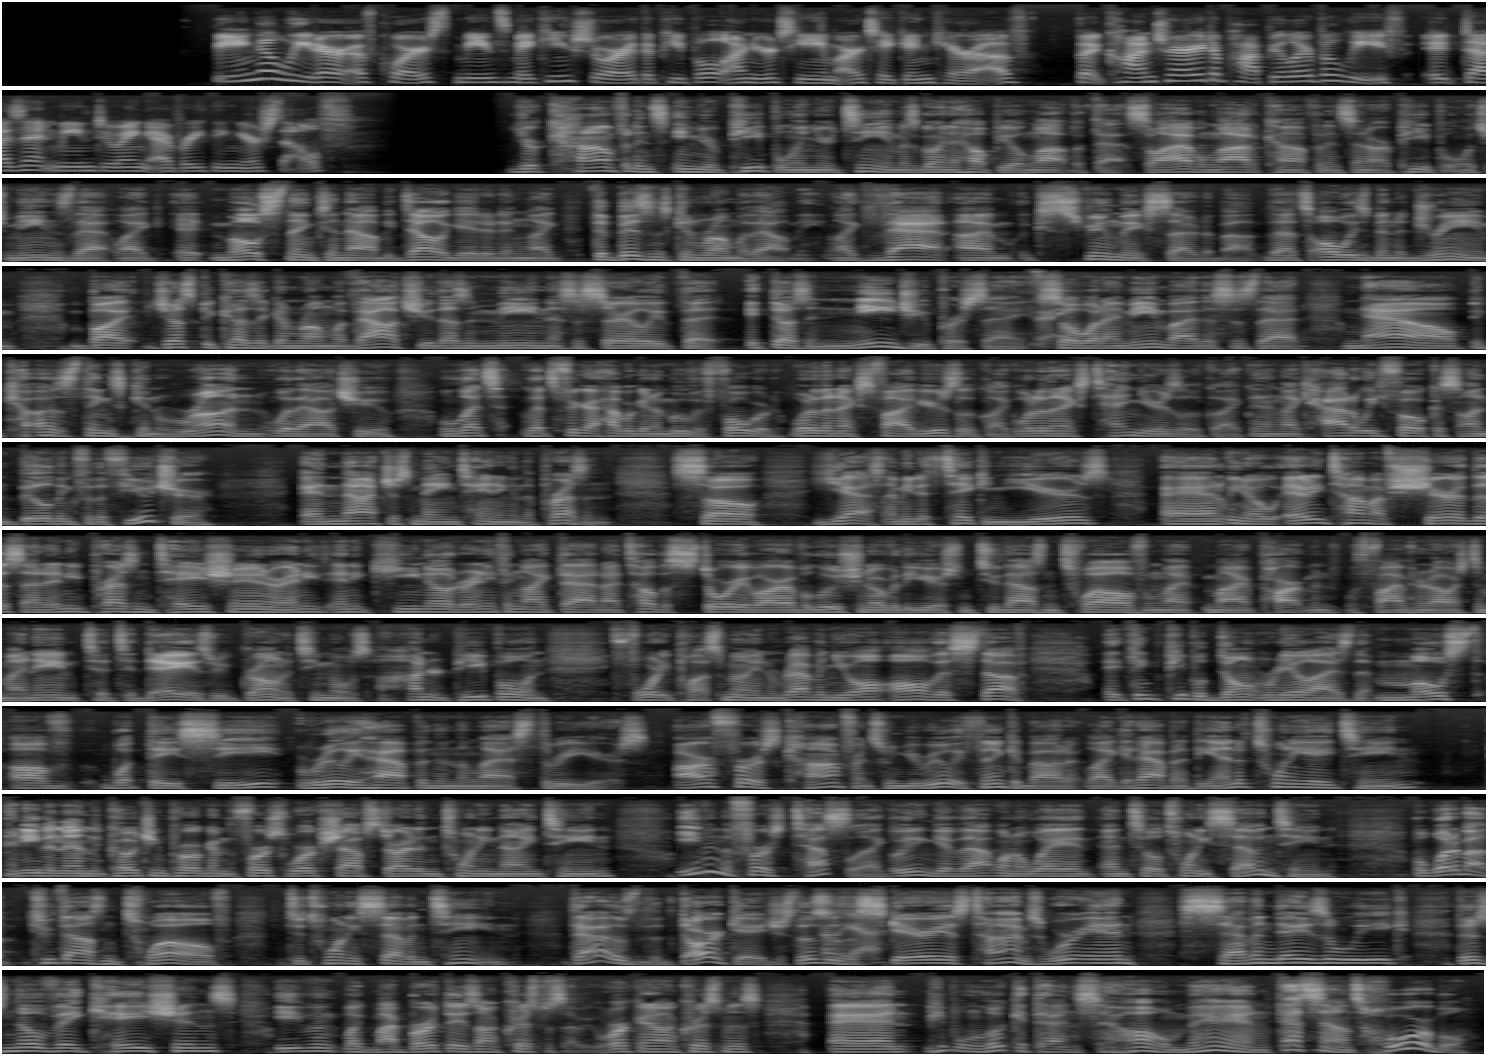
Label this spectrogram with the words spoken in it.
Being a leader, of course, means making sure the people on your team are taken care of. But contrary to popular belief, it doesn't mean doing everything yourself. Your confidence in your people in your team is going to help you a lot with that. So I have a lot of confidence in our people, which means that like it, most things can now be delegated and like the business can run without me. Like that I'm extremely excited about. That's always been a dream, but just because it can run without you doesn't mean necessarily that it doesn't need you per se. So what I mean by this is that now because things can run without you, let's let's figure out how we're going to move it forward. What do the next 5 years look like? What do the next 10 years look like? And like how do we focus on building for the future? And not just maintaining in the present. So, yes, I mean it's taken years and you know, anytime I've shared this at any presentation or any any keynote or anything like that, and I tell the story of our evolution over the years from 2012 and my, my apartment with $500 to my name to today as we've grown a team of almost 100 people and 40 plus million in revenue, all, all this stuff. I think people don't realize that most of what they see really happened in the last 3 years. Our first conference when you really think about it, like it happened at the end of 2018 And even then, the coaching program, the first workshop started in 2019. Even the first Tesla, like, we didn't give that one away until 2017. But what about 2012 to 2017? That was the dark ages. Those Oh, are the yeah. scariest times. We're in seven days a week. There's no vacations. Even like my birthday's on Christmas. I'll be working on Christmas. And people look at that and say, oh man, that sounds horrible.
